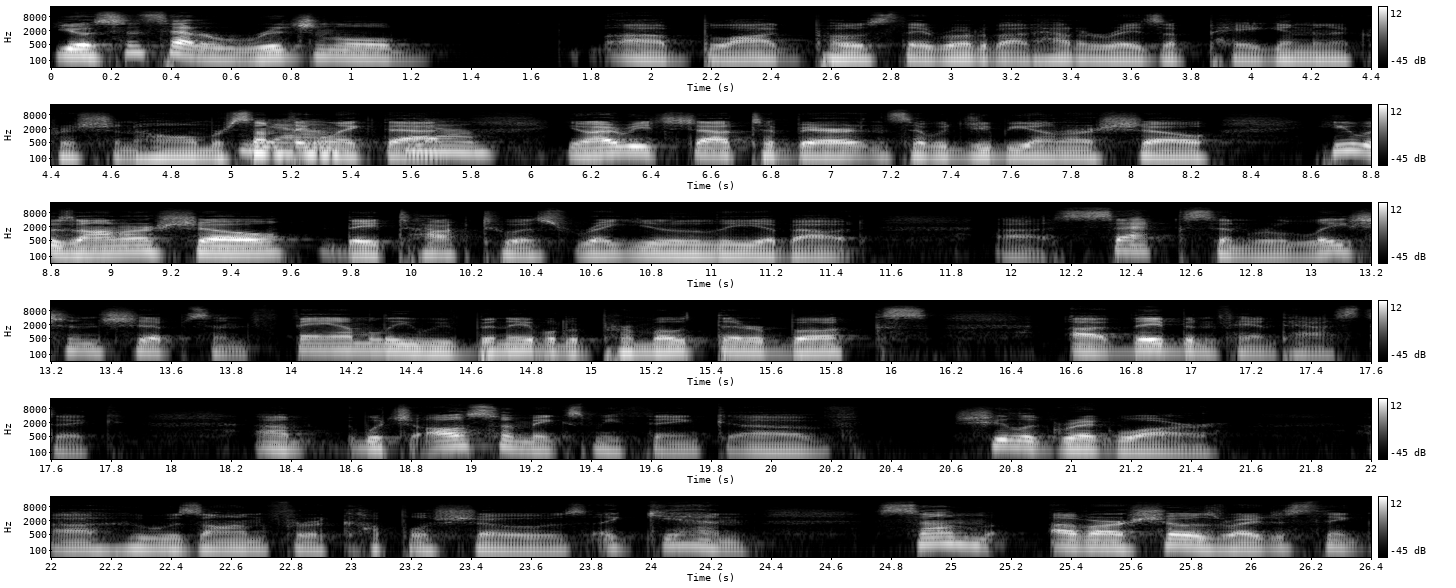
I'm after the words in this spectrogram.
you know, since that original uh, blog post they wrote about how to raise a pagan in a Christian home or something Yeah, like that. yeah. You know, I reached out to Barrett and said, "Would you be on our show?" He was on our show. They talked to us regularly about uh, sex and relationships and family. We've been able to promote their books. Uh, they've been fantastic, um, which also makes me think of Sheila Gregoire, uh, who was on for a couple shows. Again, some of our shows where I just think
